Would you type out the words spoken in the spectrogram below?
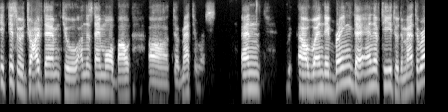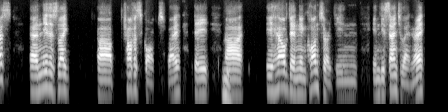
it, this will drive them to understand more about uh, the metaverse. And uh, when they bring the NFT to the metaverse, and it is like uh, Travis Scott, right? They mm. uh, he held an in concert in in Decentraland, right?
